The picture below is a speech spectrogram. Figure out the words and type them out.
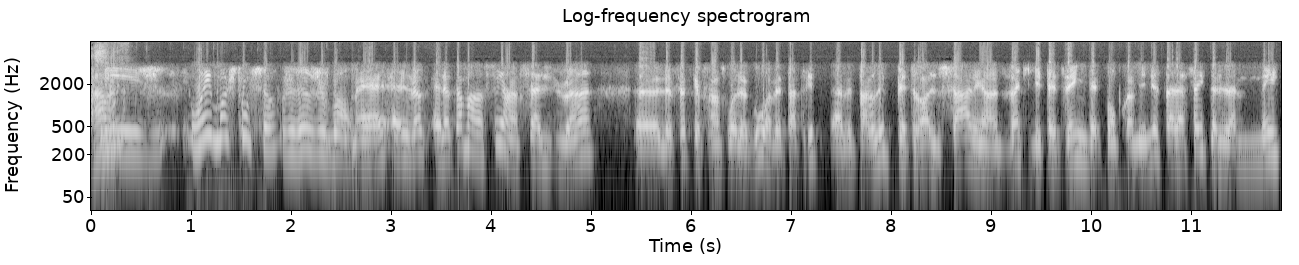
Ah oui? Je- oui, moi je trouve ça. Je veux dire, je- bon. Mais elle, elle a, elle a commencé en saluant euh, le fait que François Legault avait, patri- avait parlé de pétrole sale et en disant qu'il était digne d'être mon premier ministre. Elle essaie de l'amener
